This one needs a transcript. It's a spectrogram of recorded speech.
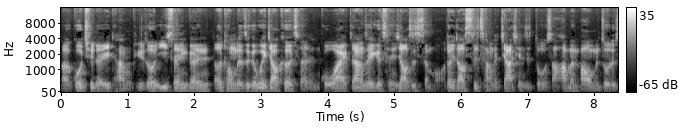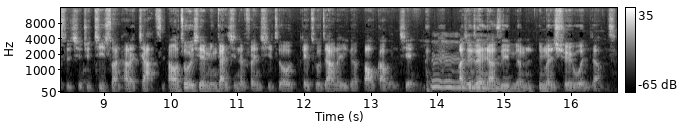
呃，过去的一堂，比如说医生跟儿童的这个卫教课程，国外这样的一个成效是什么？对照市场的价钱是多少？他们把我们做的事情去计算它的价值，然后做一些敏感性的分析之后，给出这样的一个报告跟建议。嗯嗯，发现这很像是一门一门学问这样子。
